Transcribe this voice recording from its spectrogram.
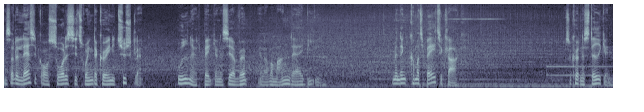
Og så er det Lassegårds sorte Citroën, der kører ind i Tyskland, uden at belgierne ser hvem eller hvor mange der er i bilen. Men den kommer tilbage til Clark. Så kører den afsted igen.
